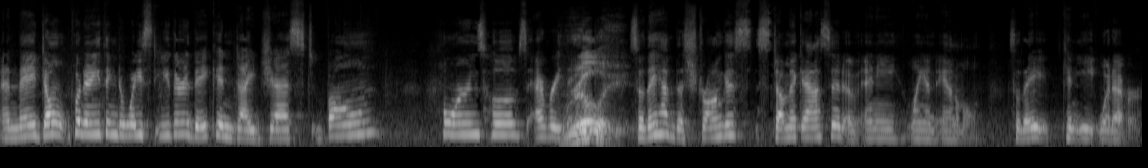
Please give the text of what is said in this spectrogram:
And they don't put anything to waste either. They can digest bone, horns, hooves, everything. Really? So they have the strongest stomach acid of any land animal. So they can eat whatever.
